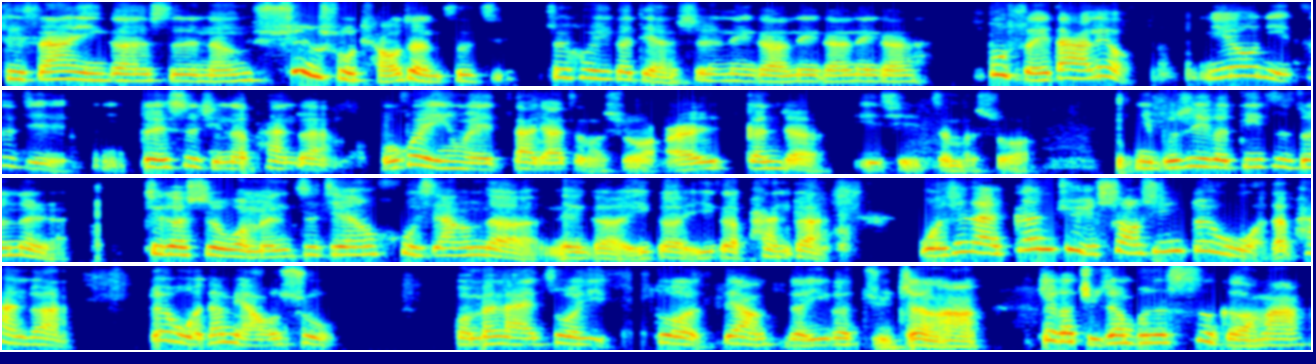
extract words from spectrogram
第三一个是能迅速调整自己，最后一个点是那个那个那个不随大流。你有你自己对事情的判断，不会因为大家怎么说而跟着一起怎么说。你不是一个低自尊的人。这个是我们之间互相的那个一个一个判断。我现在根据绍兴对我的判断，对我的描述，我们来做一做这样子的一个举证啊。这个举证不是四格吗？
